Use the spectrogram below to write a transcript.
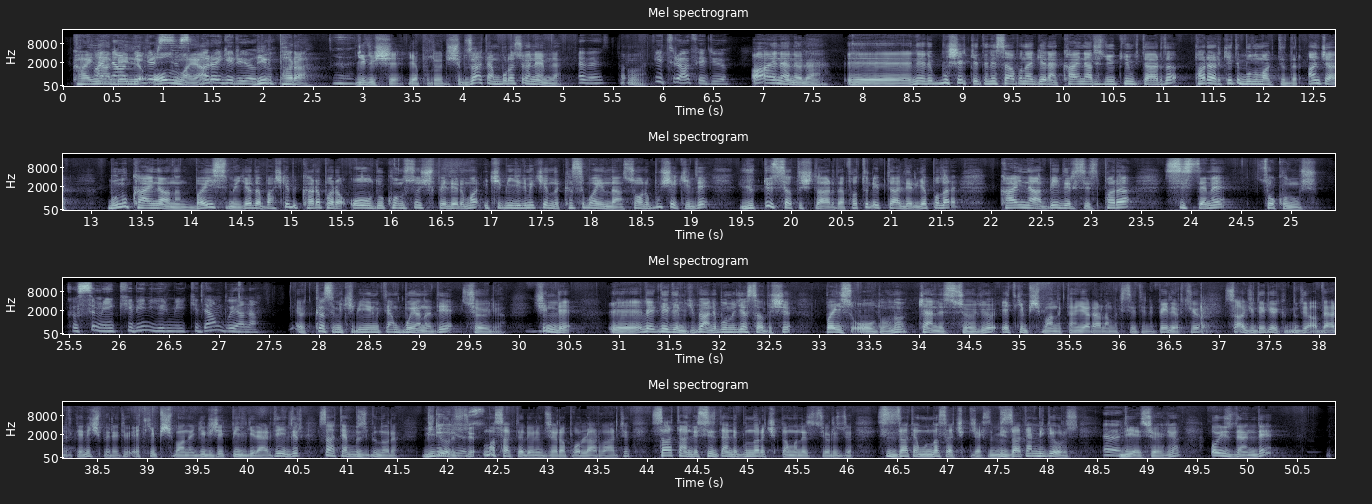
kaynağı, Kaynağı belli olmayan para giriyordu. bir para girişi yapılıyordu. Şimdi zaten burası önemli. Evet. Tamam. İtiraf ediyor. Aynen öyle. Ee, neydi? Bu şirketin hesabına gelen kaynağı yüklü miktarda para hareketi bulunmaktadır. Ancak bunun kaynağının bahis mi ya da başka bir kara para olduğu konusunda şüphelerim var. 2022 yılında Kasım ayından sonra bu şekilde yüklü satışlarda fatura iptalleri yapılarak kaynağı belirsiz para sisteme sokulmuş. Kasım 2022'den bu yana. Evet Kasım 2020'den bu yana diye söylüyor. Şimdi e, ve dediğim gibi hani bunu yasa dışı bahis olduğunu kendisi söylüyor. Etkin pişmanlıktan yararlanmak istediğini belirtiyor. Savcı da diyor ki bu diyor, verdiklerin hiçbiri diyor etkin pişmanlığa girecek bilgiler değildir. Zaten biz bunları biliyoruz diyor. Biliyoruz. Masakta da önümüze raporlar var diyor. Zaten diyor sizden de bunları açıklamanızı istiyoruz diyor. Siz zaten bunu nasıl açıklayacaksınız? Biz zaten biliyoruz Evet. diye söylüyor. O yüzden de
